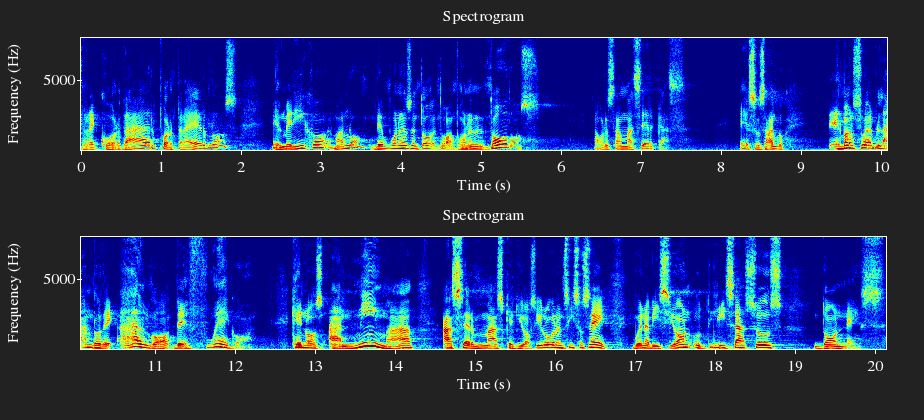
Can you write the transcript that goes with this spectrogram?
recordar, por traerlos. Él me dijo, hermano, deben ponerlos en todos, poner en todos. Ahora están más cercas. Eso es algo. Hermano, estoy hablando de algo de fuego que nos anima a ser más que Dios. Y luego en inciso C, buena visión utiliza sus dones.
